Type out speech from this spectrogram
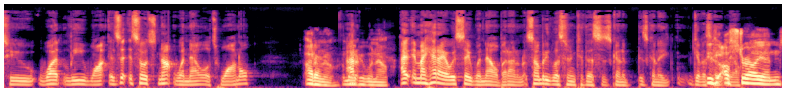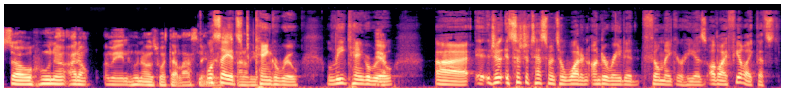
to what Lee want. Is it, so it's not Winnell, it's Whannell. I don't know. It might be now. I, in my head, I always say Winnell, but I don't know. Somebody listening to this is gonna is gonna give us. He's hate mail. Australian, so who know? I don't. I mean, who knows what that last name is. We'll is? say it's don't even- Kangaroo, Lee Kangaroo. Uh, it just, it's such a testament to what an underrated filmmaker he is. Although I feel like that's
